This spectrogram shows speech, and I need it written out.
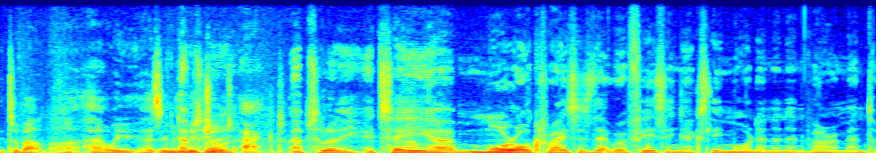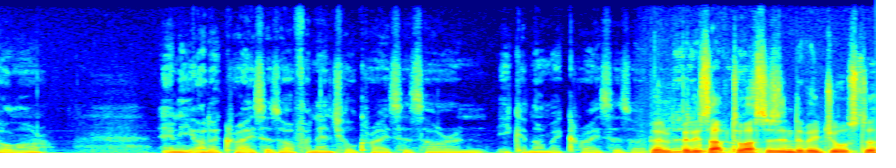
It's about uh, how we as individuals Absolutely. act. Absolutely. It's a uh, moral crisis that we're facing, actually, more than an environmental or any other crisis, or financial crisis, or an economic crisis. Or But, but it's up to us as individuals to,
